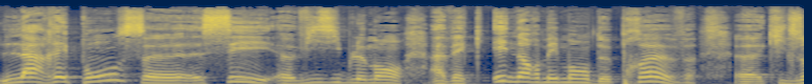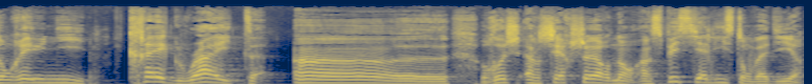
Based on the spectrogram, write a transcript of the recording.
la réponse, euh, c'est euh, visiblement avec énormément de preuves qu'ils ont réuni Craig Wright, un, un chercheur, non, un spécialiste, on va dire,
